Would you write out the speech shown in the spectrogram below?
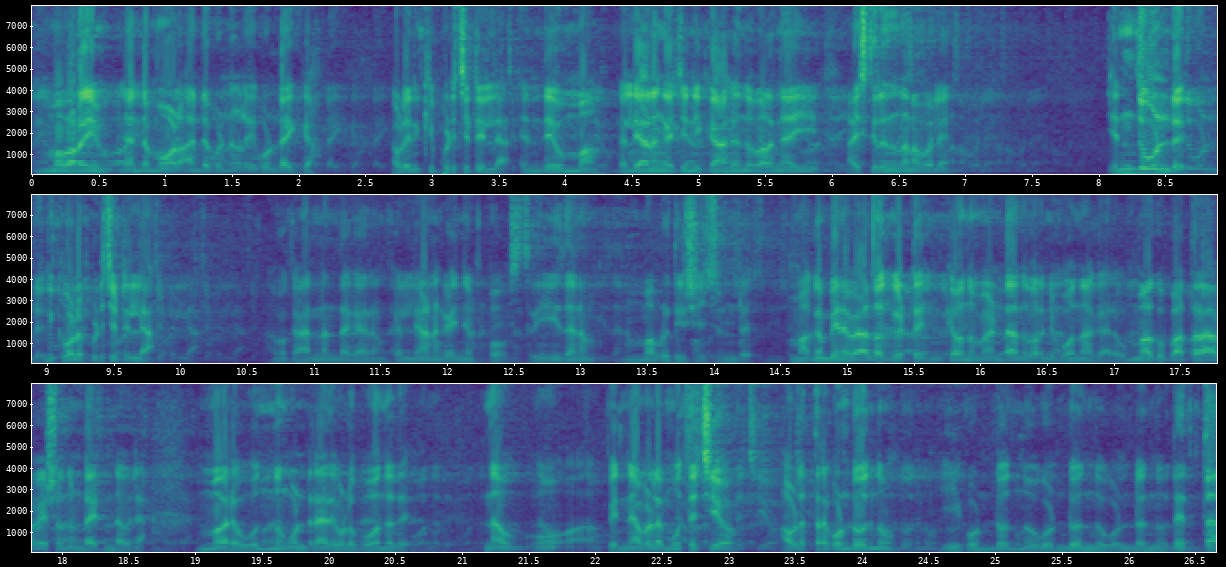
ഉമ്മ പറയും എന്റെ മോൾ എന്റെ പെണ്ണുങ്ങളെ കൊണ്ടയക്ക അവൾ എനിക്ക് പിടിച്ചിട്ടില്ല. എന്തേ ഉമ്മ? കല്യാണം കഴിച്ച് നിക്കാഹ് എന്ന് പറഞ്ഞാൽ ഈ ഐസ്ക്രീം നിന്നണ പോലെ? എന്തുകൊണ്ട് എനിക്ക് അവളെ പിടിച്ചിട്ടില്ല. അപ്പൊ കാരണം എന്താ കാരണം? കല്യാണം കഴിഞ്ഞപ്പോൾ സ്ത്രീധനം ഉമ്മ പ്രതീക്ഷിച്ചിട്ടുണ്ട്. മകൻ പിന്നെ വേദം കേട്ട് എനിക്കൊന്നും വേണ്ട എന്ന് പറഞ്ഞു പോകുന്ന കാര്യം ഉമ്മക്ക് പത്ര ആവേശമൊന്നും ഉണ്ടായിട്ടുണ്ടാവില്ല. ഉമ്മ വരെ ഒന്നും കൊണ്ടുവരാതെ അവൾ പോകുന്നത് എന്നാ പിന്നെ അവളെ മൂത്തച്ചിയോ? അവൾ എത്ര കൊണ്ടുവന്നു? ഈ കൊണ്ടുവന്നു കൊണ്ടുവന്നു കൊണ്ടുവന്നു. ഇത് എത്താ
